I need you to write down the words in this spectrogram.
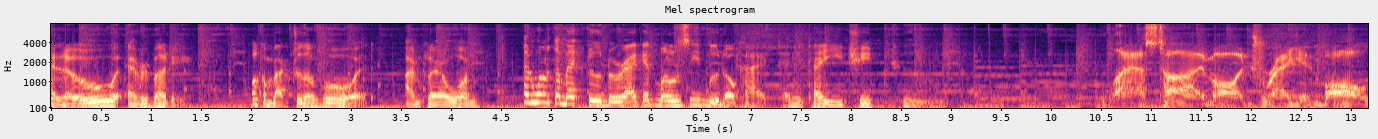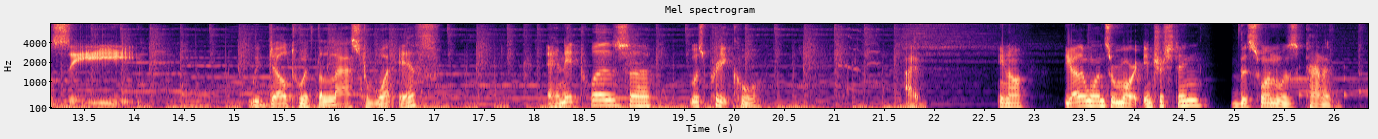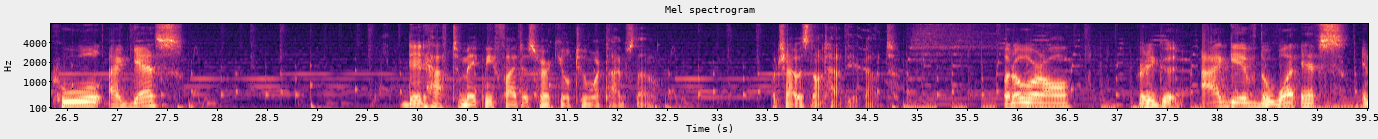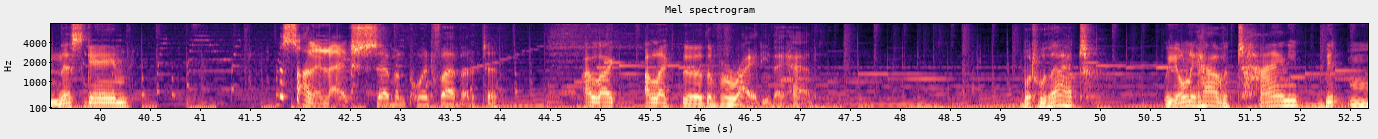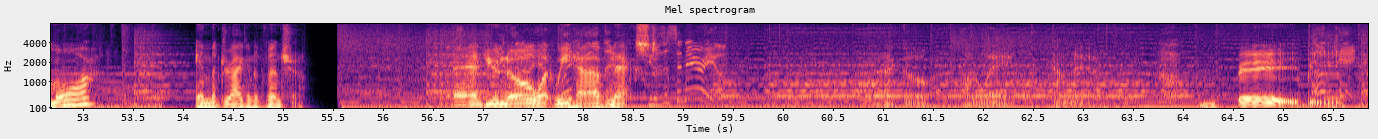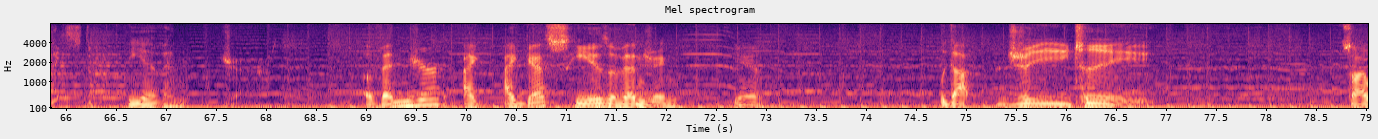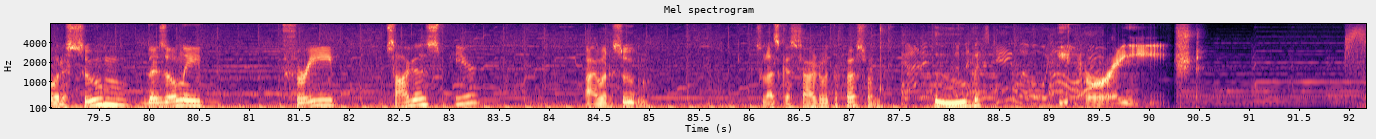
Hello, everybody. Welcome back to the Void. I'm Player One, and welcome back to Dragon Ball Z Budokai Tenkaichi 2. Last time on Dragon Ball Z, we dealt with the last what if, and it was uh, it was pretty cool. I, you know, the other ones were more interesting. This one was kind of cool, I guess. Did have to make me fight as Hercule two more times though, which I was not happy about. But overall, pretty good. I give the what ifs in this game a solid like 7.5 out of 10. I like I like the the variety they had. But with that, we only have a tiny bit more in the Dragon Adventure. And you know what we have next. Go all the way down there. Baby. Okay, The Avenger. Avenger? I I guess he is avenging. Yeah. We got GT. So I would assume there's only three sagas here? I would assume. So let's get started with the first one. got it? The Oob. next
